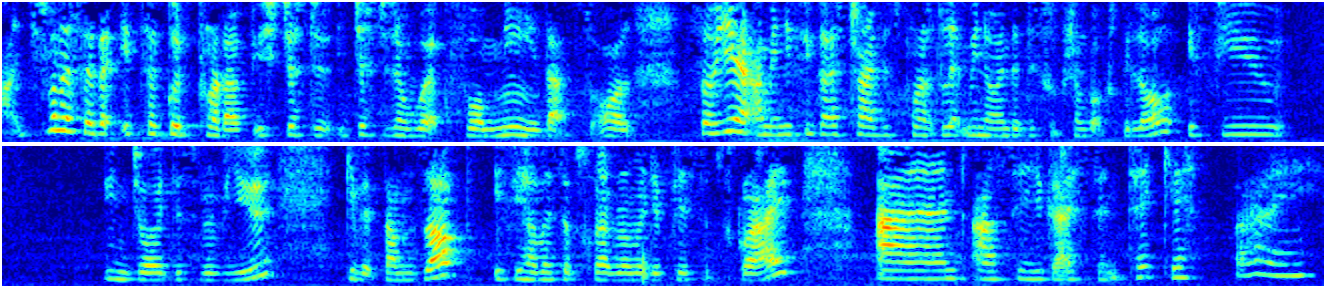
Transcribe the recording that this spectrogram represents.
I just want to say that it's a good product it's just it just didn't work for me that's all. So yeah I mean if you guys tried this product let me know in the description box below. If you enjoyed this review give it thumbs up. If you haven't subscribed already please subscribe. And I'll see you guys soon. Take care. Bye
